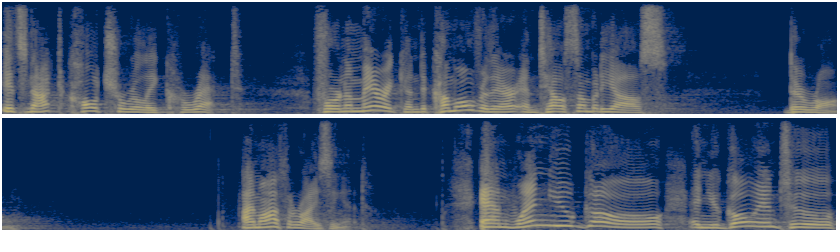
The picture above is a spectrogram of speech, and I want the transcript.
It's not culturally correct for an American to come over there and tell somebody else they're wrong. I'm authorizing it. And when you go and you go into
